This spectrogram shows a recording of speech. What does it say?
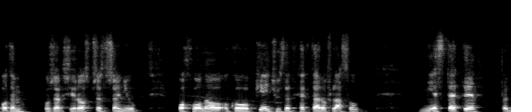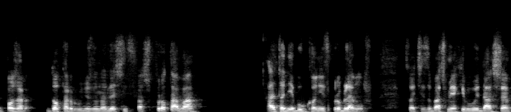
potem pożar się rozprzestrzenił, pochłonął około 500 hektarów lasu. Niestety ten pożar dotarł również do nadleśnictwa Szprotawa, ale to nie był koniec problemów. Słuchajcie, zobaczmy, jakie były dalsze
